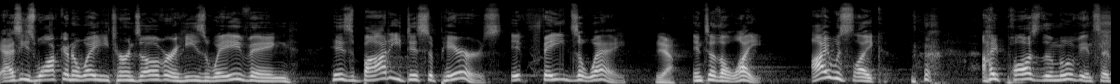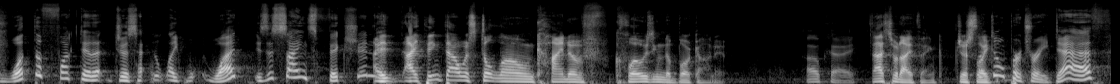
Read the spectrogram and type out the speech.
As he's walking away, he turns over, he's waving, his body disappears. It fades away yeah, into the light. I was like I paused the movie and said, "What the fuck did it just like what? Is this science fiction?" I I think that was Stallone kind of closing the book on it. okay. That's what I think. Just like Don't portray death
